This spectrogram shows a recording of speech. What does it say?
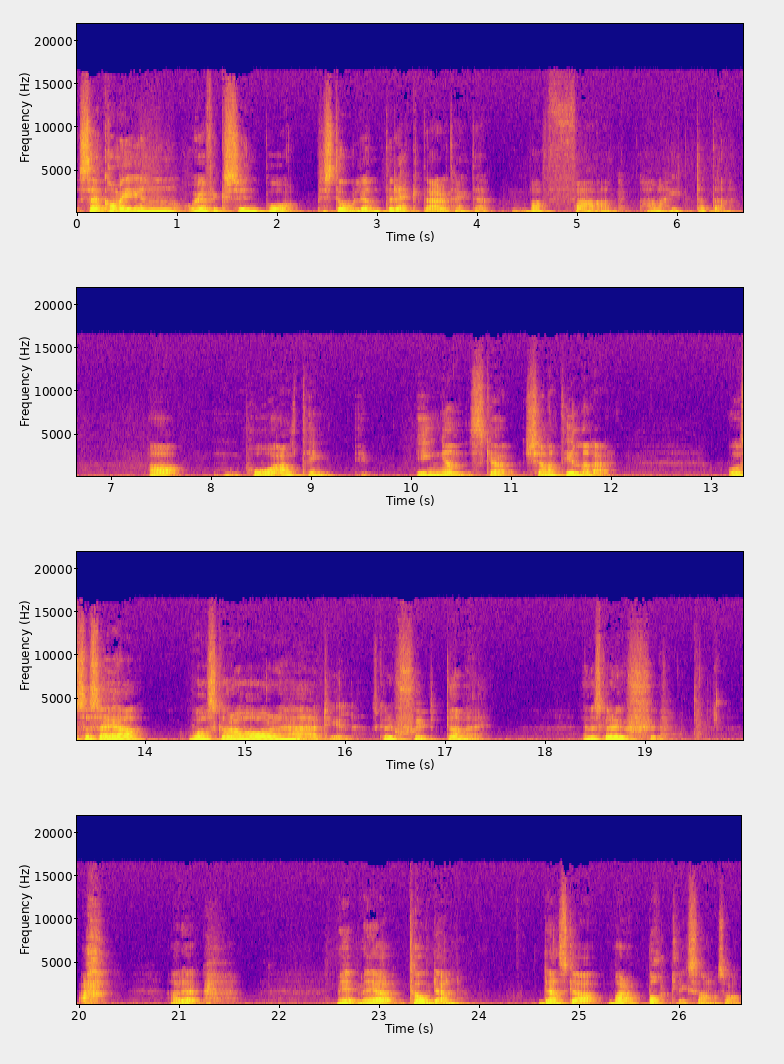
Sen kom jag in och jag fick syn på pistolen direkt där och tänkte, vad fan, han har hittat den. Ja, på allting ingen ska känna till den där. Och så säger han, vad ska du ha den här till? Ska du skjuta mig? Eller ska du... Ah, ja, det... men, men jag tog den. Den ska bara bort liksom. Och, så.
